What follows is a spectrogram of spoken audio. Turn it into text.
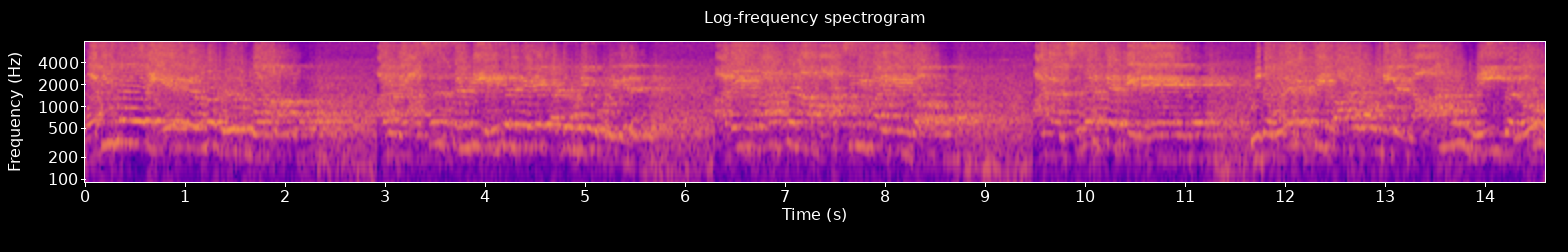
பதினோரு ஏக்கர்ல ஒரு மரம். அதனுடைய அசல் தண்டு எங்களுக்கே கண்டுபிடிக்கப்படுகிறது. அதை பார்த்து நாம் ஆச்சரியம் அடைகின்றோம். ஆனால் சுவர்க்கத்திலே இந்த உலகத்தில் வாழக்கூடிய நானும் நீங்களும்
